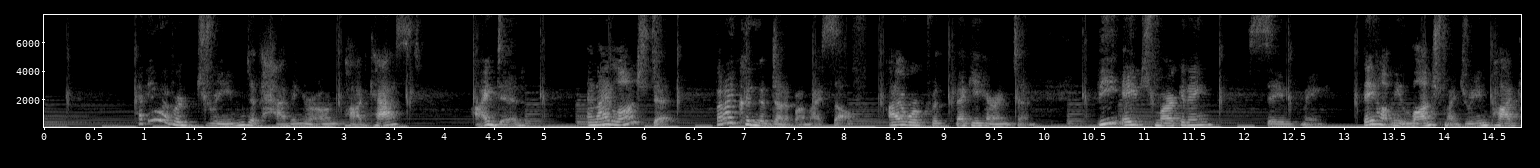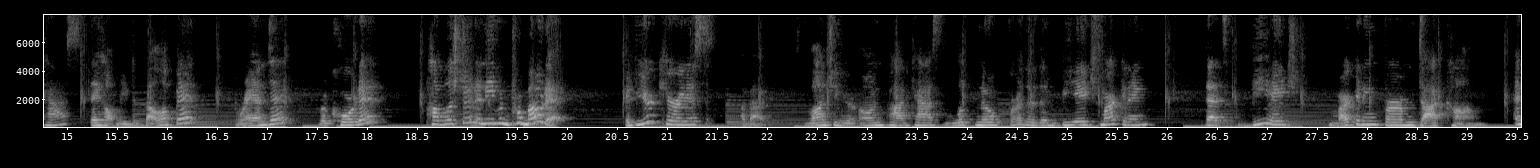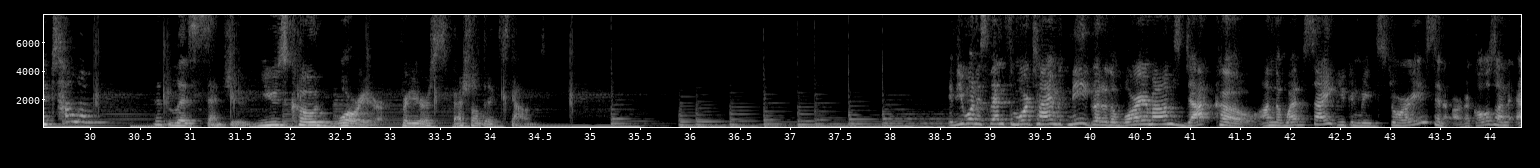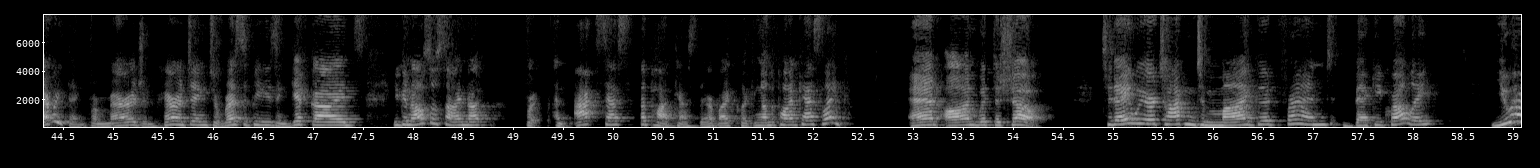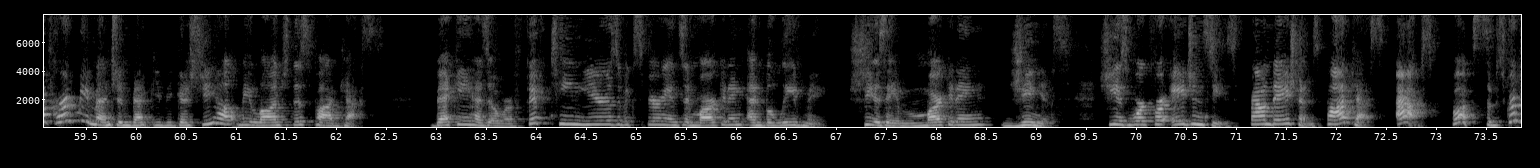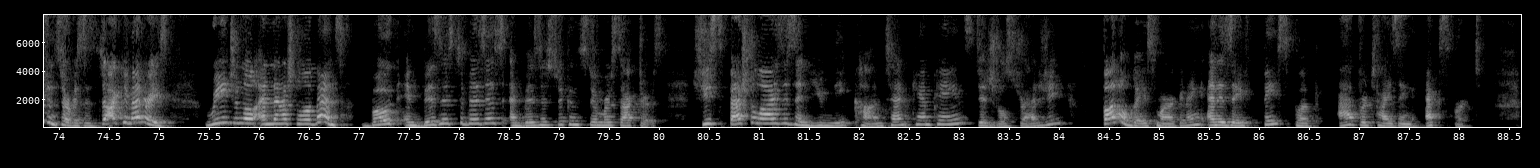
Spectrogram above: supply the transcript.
Have you ever dreamed of having your own podcast? I did, and I launched it but I couldn't have done it by myself. I worked with Becky Harrington. BH Marketing saved me. They helped me launch my dream podcast. They helped me develop it, brand it, record it, publish it, and even promote it. If you're curious about launching your own podcast, look no further than BH Marketing. That's bhmarketingfirm.com and tell them that Liz sent you. Use code WARRIOR for your special discount. If you want to spend some more time with me, go to thewarriormoms.co. On the website, you can read stories and articles on everything from marriage and parenting to recipes and gift guides. You can also sign up for and access the podcast there by clicking on the podcast link. And on with the show. Today, we are talking to my good friend, Becky Crowley. You have heard me mention Becky because she helped me launch this podcast. Becky has over 15 years of experience in marketing, and believe me, she is a marketing genius. She has worked for agencies, foundations, podcasts, apps, books, subscription services, documentaries, regional and national events, both in business to business and business to consumer sectors. She specializes in unique content campaigns, digital strategy, funnel based marketing, and is a Facebook advertising expert.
